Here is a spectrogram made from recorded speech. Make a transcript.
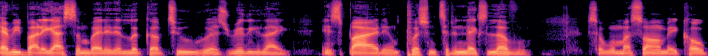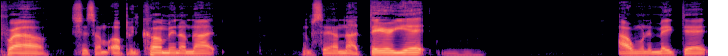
Everybody got somebody they look up to who has really like inspired them, pushed them to the next level. So when my song made Cole proud, since I'm up and coming, I'm not, you know what I'm saying I'm not there yet. Mhm. I want to make that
